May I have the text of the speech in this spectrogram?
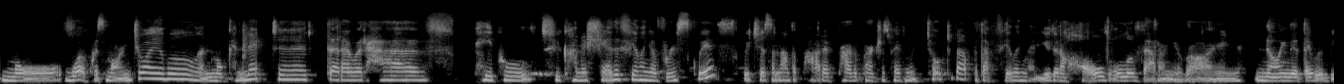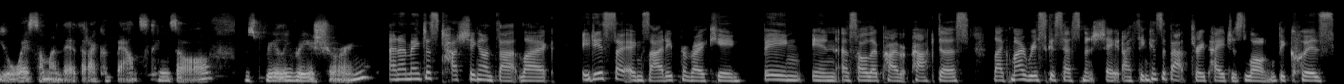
more work was more enjoyable and more connected, that I would have people to kind of share the feeling of risk with, which is another part of private practice we haven't talked about, but that feeling that you're going to hold all of that on your own, knowing that there would be always someone there that I could bounce things off was really reassuring. And I mean, just touching on that, like it is so anxiety provoking being in a solo private practice, like my risk assessment sheet, I think is about three pages long because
